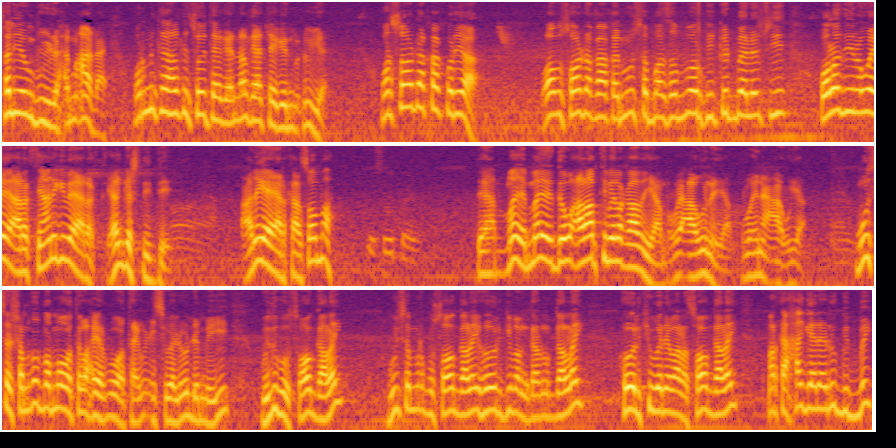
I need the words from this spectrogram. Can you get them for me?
taliya un buu yidhi maxaa dhacay war ninkan halkan soo taagan halkaa taagan muxuu yahay war soo dhaqaaq waryaa waaba soo dhaqaaqay muuse baasaboorkii gadh baa loo siiyey. Qoladiina way aragtay anigii bay aragtay. Hangashtii dee anigay arkaan soo ma? Dee maya alaabtii bay la qaadayaan way caawinayaan waa caawiyaan. Muuse shamdadba ma watay wax yar buu watay. Wiciisi waa loo dhameeyey guduhuu soo galay. Muuse markuu soo galay hoolkii baan gal- galay. Hoolkii wane baa la soo galay. Markaa xaggeedaan u gudbay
